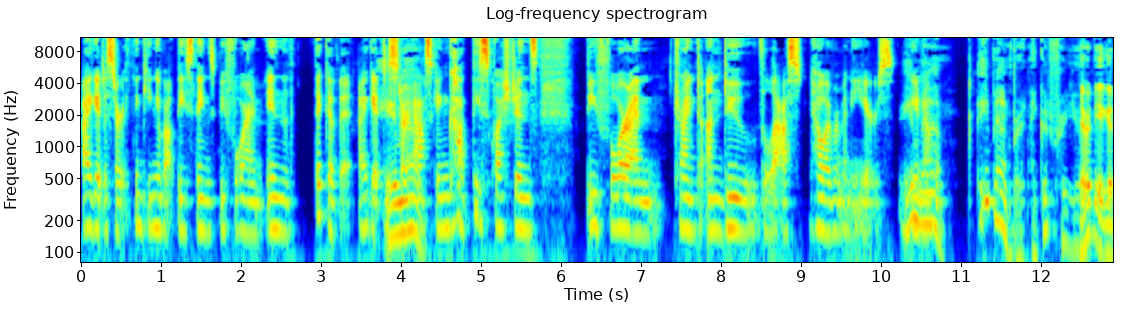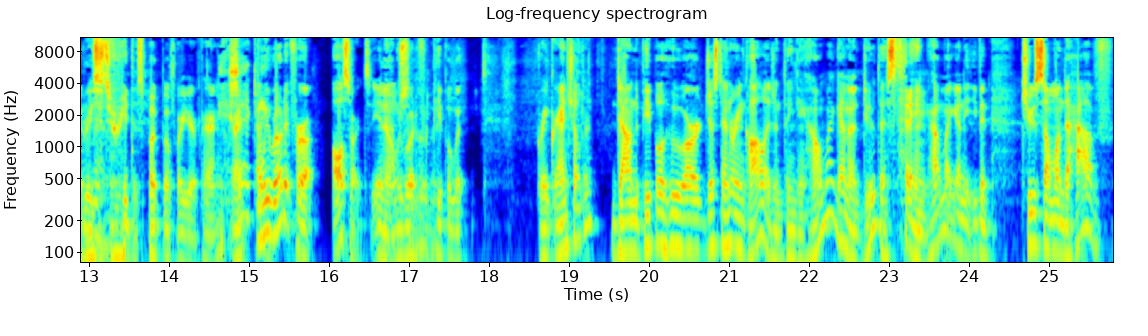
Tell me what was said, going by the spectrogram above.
I get to start thinking about these things before I'm in the thick of it. I get to start asking God these questions before I'm trying to undo the last however many years. Amen. You know? Amen, Brittany. Good for you. There would be a good reason to read this book before you're a parent, right? And we wrote it for all sorts. You know, we wrote it for people with great grandchildren, down to people who are just entering college and thinking, "How am I going to do this thing? How am I going to even choose someone to have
